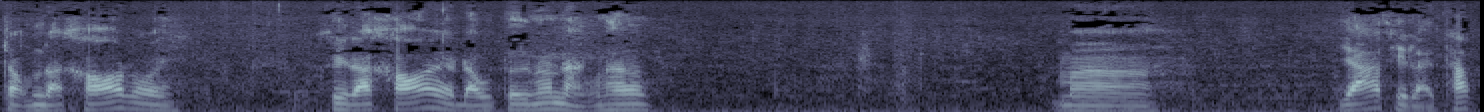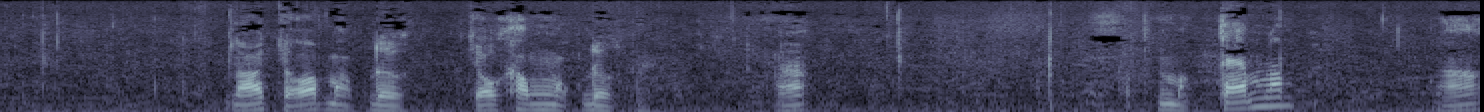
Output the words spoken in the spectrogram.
Trồng đã khó rồi. Khi đã khó thì đầu tư nó nặng hơn. Mà giá thì lại thấp. Nó chỗ mọc được, chỗ không mọc được. Đó. Mọc kém lắm. Đó.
